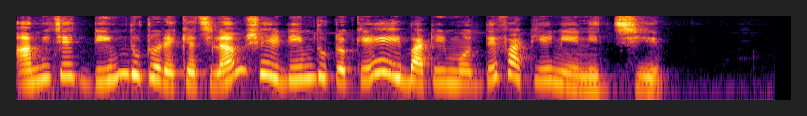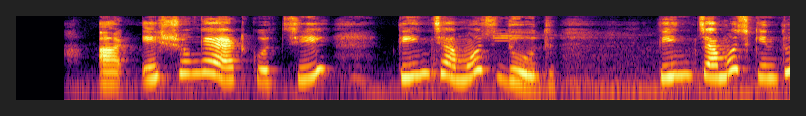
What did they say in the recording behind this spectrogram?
আমি যে ডিম দুটো রেখেছিলাম, সেই ডিম দুটোকে এই বাটির মধ্যে ফাটিয়ে নিয়ে নিচ্ছি। আর এর সঙ্গে অ্যাড করছি তিন চামচ দুধ। তিন চামচ কিন্তু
